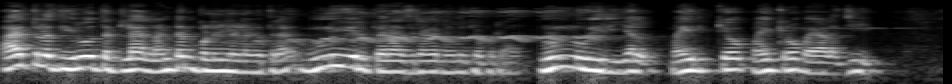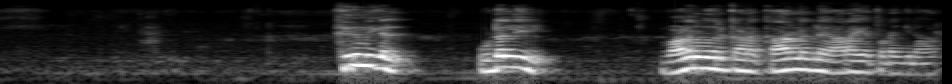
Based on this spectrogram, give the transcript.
ஆயிரத்தி தொள்ளாயிரத்தி இருபத்தெட்டில் லண்டன் பல்கலைக்கழகத்தில் நுண்ணுயிர் பேராசிரியராக நியமிக்கப்படுறார். நுண்ணுயிரியல் மைக்ரோ மைக்ரோ பயாலஜி கிருமிகள் உடலில் வளர்வதற்கான காரணங்களை ஆராயத் தொடங்கினார்.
